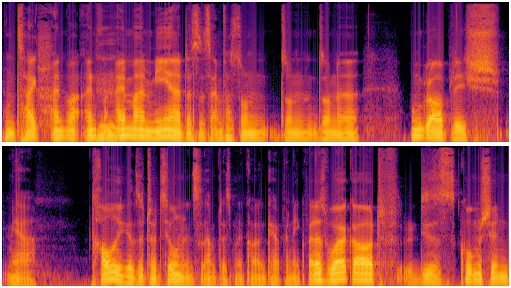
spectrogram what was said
und zeigt einfach, einfach hm. einmal mehr, dass es einfach so, ein, so, ein, so eine unglaublich, ja, traurige Situation insgesamt ist mit Colin Kaepernick. Weil das Workout, dieses komische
